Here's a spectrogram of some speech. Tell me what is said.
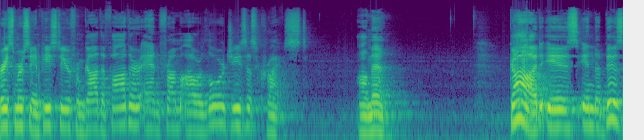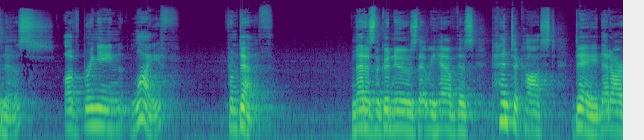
Grace, mercy, and peace to you from God the Father and from our Lord Jesus Christ. Amen. God is in the business of bringing life from death. And that is the good news that we have this Pentecost day that our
